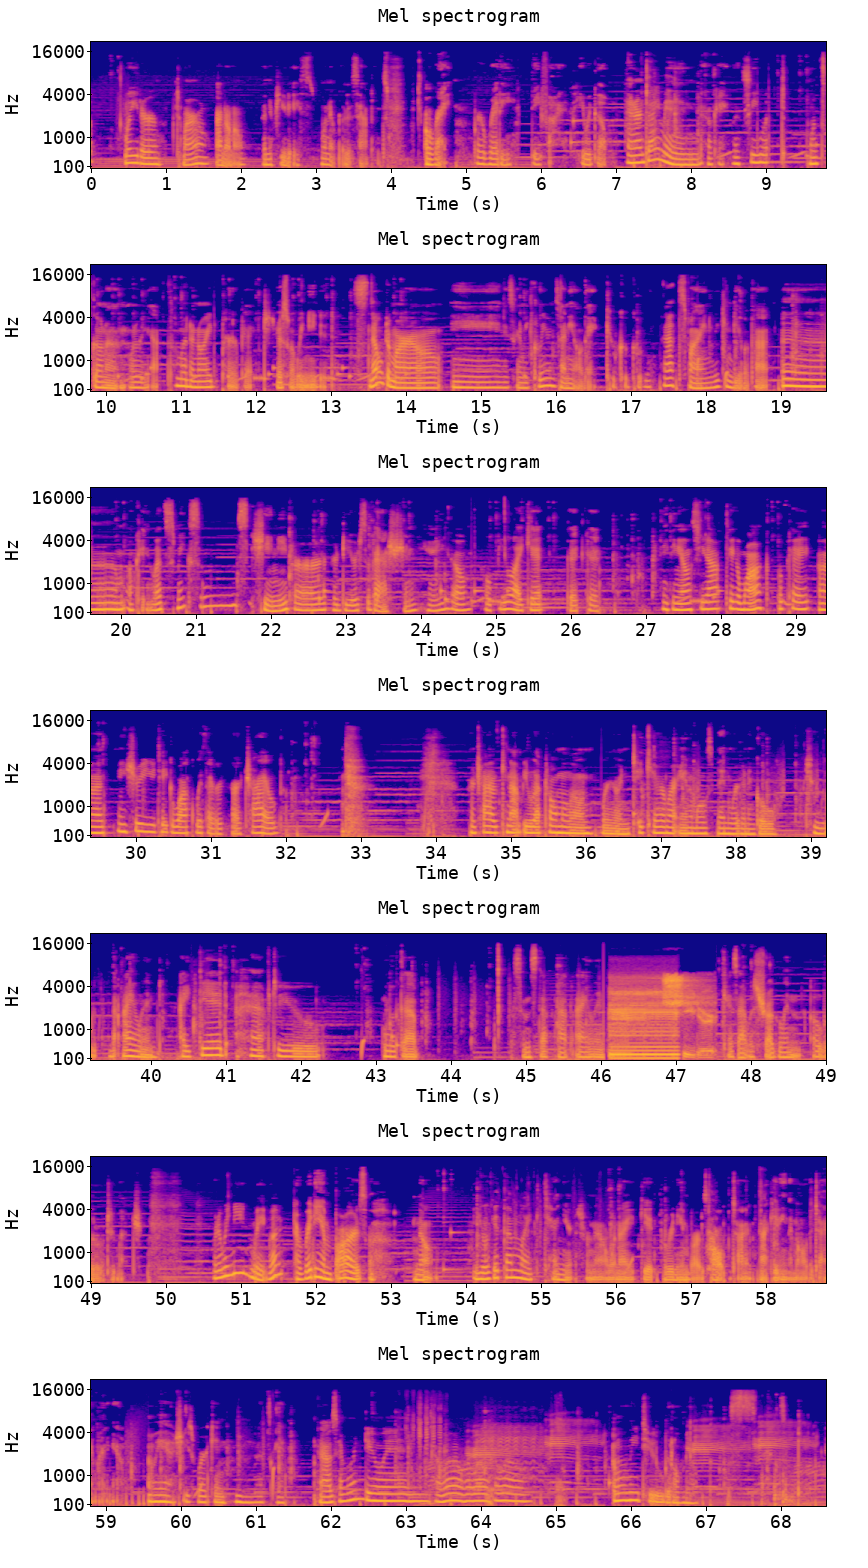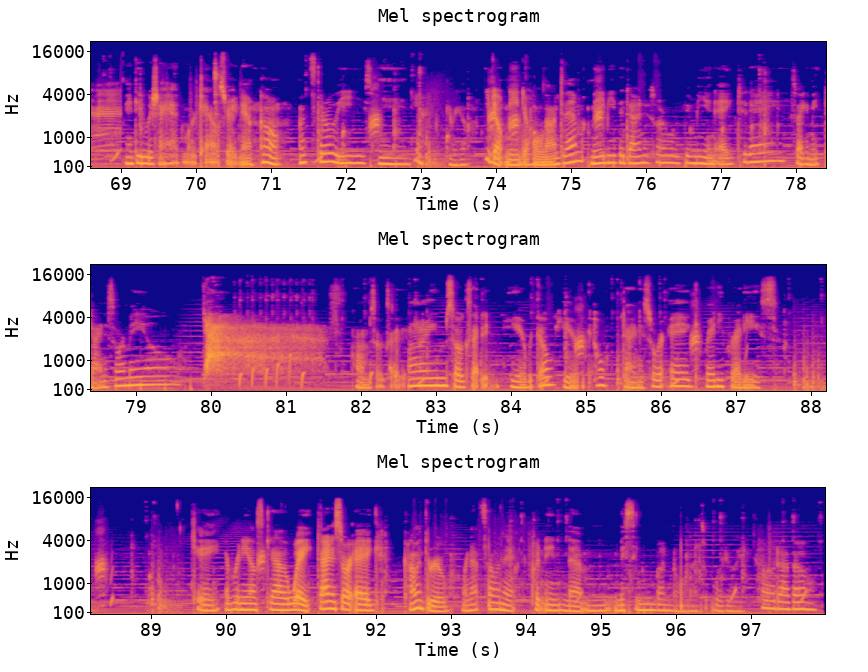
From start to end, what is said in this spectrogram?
later, tomorrow, I don't know, in a few days, whenever this happens. All right, we're ready. Day five, here we go. And our diamond. Okay, let's see what what's going on. What do we got? Somewhat annoyed, perfect, just what we needed snow tomorrow and it's gonna be clear and sunny all day. Cool, cool, cool. That's fine. We can deal with that. Um, okay, let's make some sashimi for our, our dear Sebastian. Here you go. Hope you like it. Good, good. Anything else you got? Take a walk? Okay, uh, make sure you take a walk with our, our child. our child cannot be left home alone. We're going to take care of our animals, then we're going to go to the island. I did have to look up some stuff about island. Because I was struggling a little too much. What do we need? Wait, what? Iridium bars. Ugh, no. You'll get them like 10 years from now when I get iridium bars all the time. Not getting them all the time right now. Oh yeah, she's working. Hmm, that's good. How's everyone doing? Hello, hello, hello. Only two little milks. I do wish I had more cows right now. Oh, let's throw these in here. Here we go. You don't need to hold on to them. Maybe the dinosaur will give me an egg today so I can make dinosaur mayo. Yes! Oh, I'm so excited. I'm so excited. Here we go. Here we go. Dinosaur egg. Ready, Freddy's. Okay, everybody else get out of the way. Dinosaur egg. Coming through. We're not selling it. Putting in the missing bundle. That's what we're doing. Hello, doggo.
